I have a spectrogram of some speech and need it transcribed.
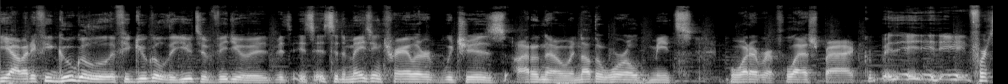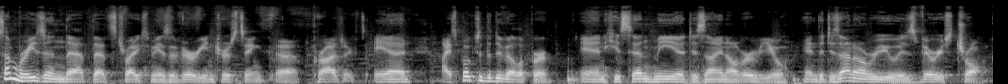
Yeah, but if you Google if you Google the YouTube video, it, it- it's it's an amazing trailer, which is I don't know another world meets whatever flashback. It, it, it, for some reason, that that strikes me as a very interesting uh, project. And I spoke to the developer, and he sent me a design overview, and the design overview is very strong.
